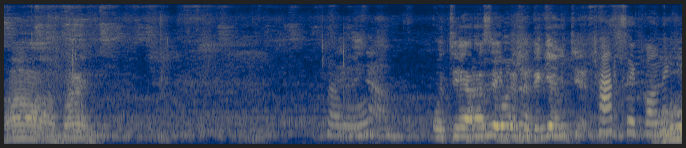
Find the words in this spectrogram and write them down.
হ্যাঁ ফাইন ও চেয়ার আছে এই পাশে দেখি আমি সাত সেকেন্ড ওম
